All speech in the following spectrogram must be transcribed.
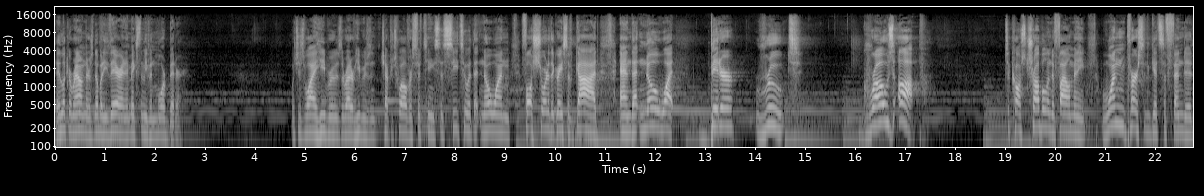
they look around and there's nobody there, and it makes them even more bitter which is why Hebrews, the writer of Hebrews in chapter 12, verse 15, he says, See to it that no one falls short of the grace of God, and that no what? Bitter root grows up to cause trouble and defile many. One person gets offended,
